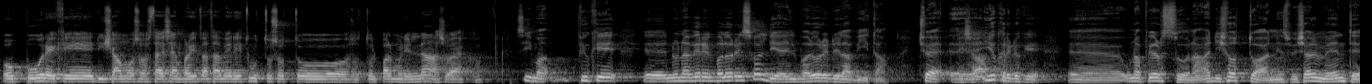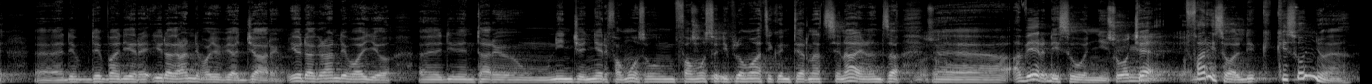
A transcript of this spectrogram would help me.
oppure che diciamo sono state sempre aiutate ad avere tutto sotto, sotto il palmo del naso ecco. Sì, ma più che eh, non avere il valore dei soldi è il valore della vita. Cioè, eh, esatto. io credo che eh, una persona a 18 anni specialmente eh, de- debba dire io da grande voglio viaggiare, io da grande voglio eh, diventare un ingegnere famoso, un famoso sì. diplomatico internazionale, non so, so. Eh, avere dei sogni. sogni. Cioè, fare i soldi, che sogno è?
